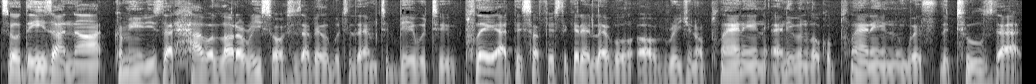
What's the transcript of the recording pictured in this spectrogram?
So these are not communities that have a lot of resources available to them to be able to play at the sophisticated level of regional planning and even local planning with the tools that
